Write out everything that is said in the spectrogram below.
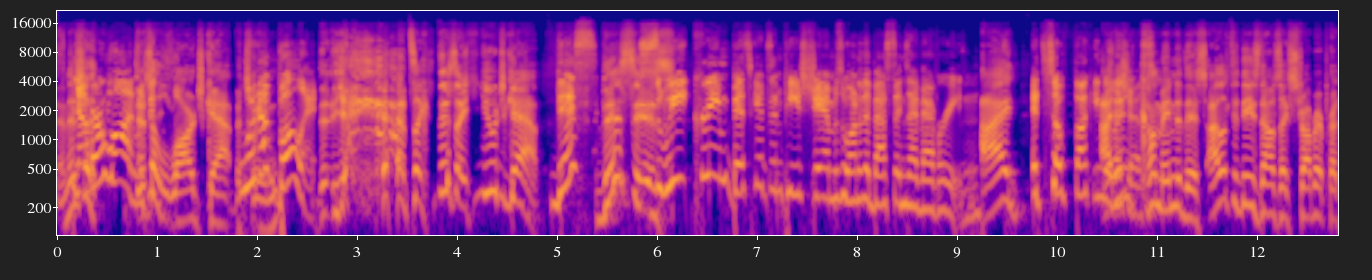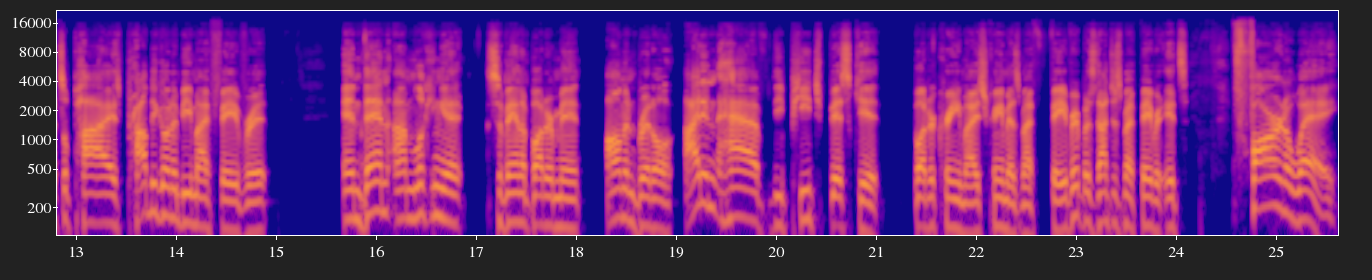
And there's Number a, one, There's a a- large gap between With a bullet. the- yeah, it's like there's a huge gap. This This is sweet cream biscuits and peach jam is one of the best things I've ever eaten. I It's so fucking I didn't come into this. I looked at these and I was like, strawberry pretzel pie is probably going to be my favorite. And then I'm looking at Savannah Buttermint, almond brittle. I didn't have the peach biscuit buttercream ice cream as my favorite, but it's not just my favorite. It's far and away.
